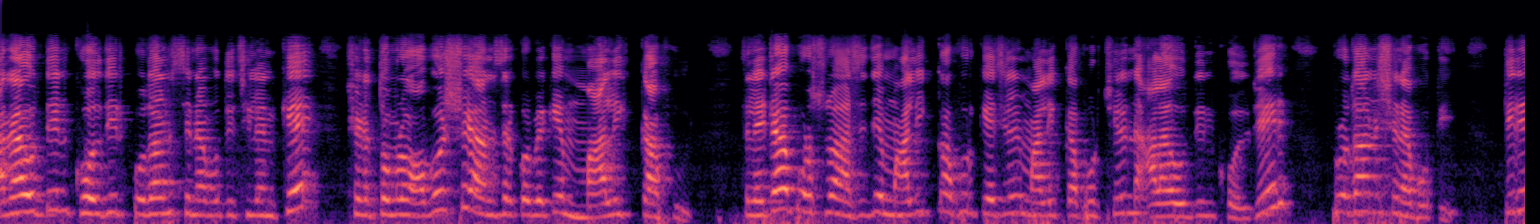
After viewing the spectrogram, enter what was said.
আলাউদ্দিন খলজির প্রধান সেনাপতি ছিলেন কে? সেটা তোমরা অবশ্যই আনসার করবে কে? মালিক কাপুর তাহলে এটাও প্রশ্ন আছে যে মালিক কাপুর কে ছিলেন? মালিক কাপুর ছিলেন আলাউদ্দিন খলজির প্রধান সেনাপতি। তিনি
